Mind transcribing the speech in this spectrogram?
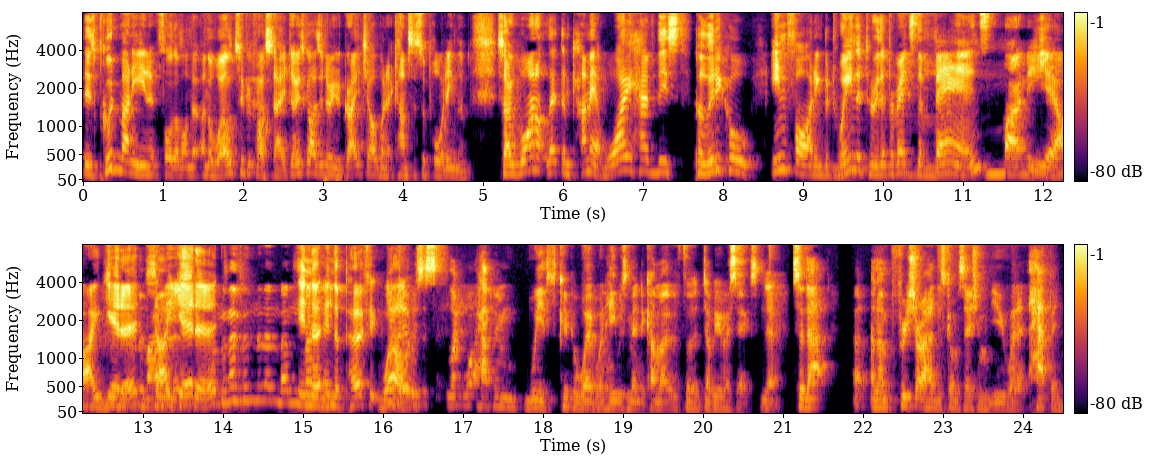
There's good money in it for them on the, on the world supercross stage. Those guys are doing a great job when it comes to supporting them. So why not let them come out? Why have this political infighting between the two that prevents the fans? Money. Yeah, I get it. I get it. In the in the perfect Yeah, but world. it was just like what happened with Cooper Webb when he was meant to come over for WSX. Yeah. So that, uh, and I'm pretty sure I had this conversation with you when it happened.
